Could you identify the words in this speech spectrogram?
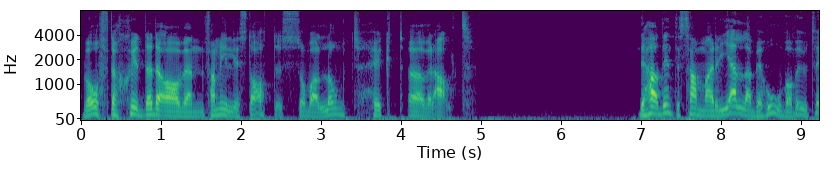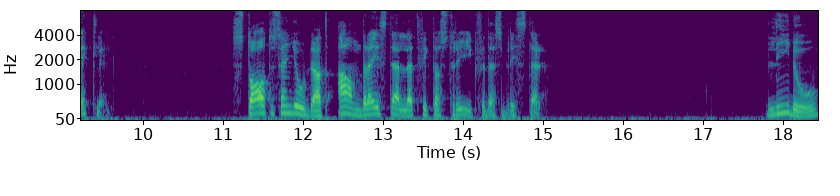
var ofta skyddade av en familjestatus som var långt högt över allt. De hade inte samma reella behov av utveckling. Statusen gjorde att andra istället fick ta stryk för dess brister. Lido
